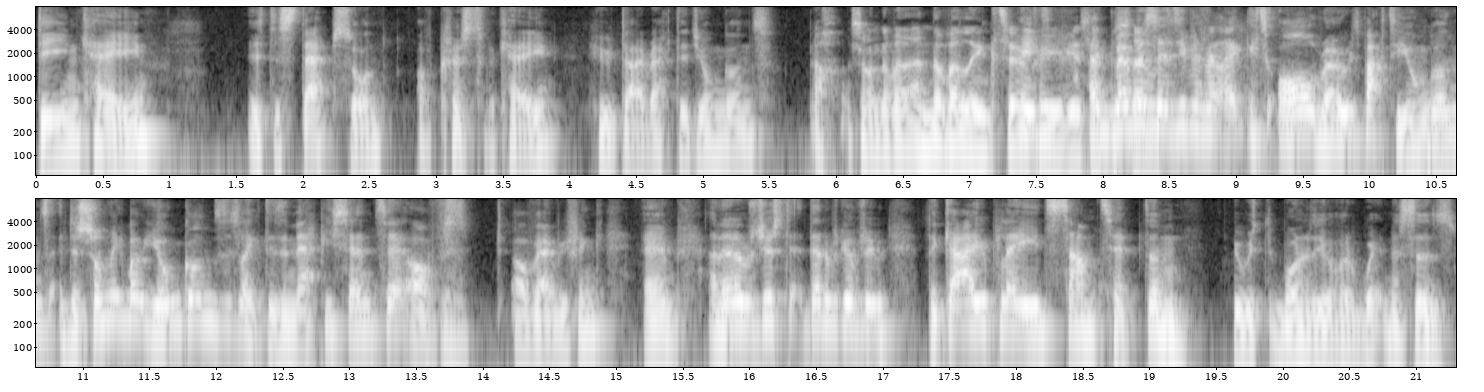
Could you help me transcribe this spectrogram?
Dean Cain is the stepson of Christopher Cain, who directed Young Guns. Oh, so another another link to a It's- previous I episode. remember says even like it's all roads back to Young Guns. There's something about Young Guns is like there's an epicenter of of everything. Um, and then I was just then I was going through the guy who played Sam Tipton, who was one of the other witnesses.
